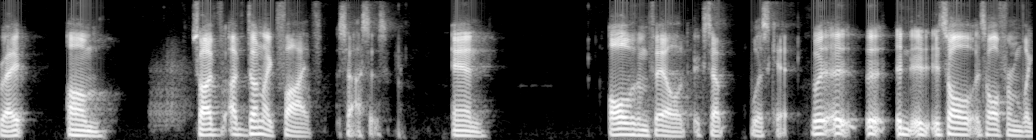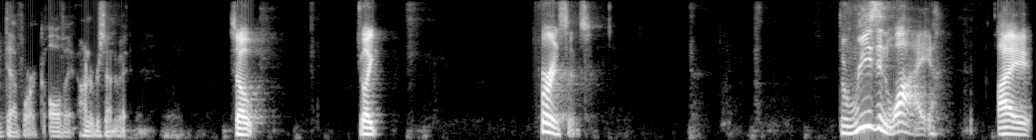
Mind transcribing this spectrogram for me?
right? Um, so I've I've done like five SaaSes, and all of them failed except Listkit. But it, uh, uh, it, it, it's all it's all from like dev work, all of it, hundred percent of it. So, like, for instance, the reason why I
